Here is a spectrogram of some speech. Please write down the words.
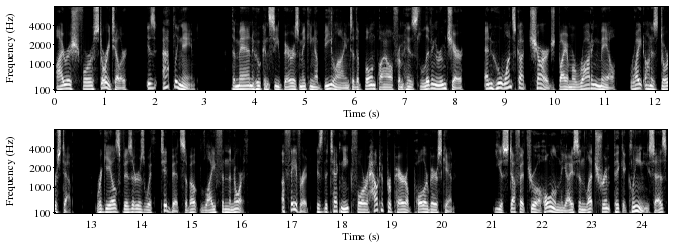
Irish for storyteller, is aptly named the man who can see bears making a beeline to the bone pile from his living room chair and who once got charged by a marauding male right on his doorstep, regales visitors with tidbits about life in the north. A favorite is the technique for how to prepare a polar bear skin. You stuff it through a hole in the ice and let shrimp pick it clean, he says,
